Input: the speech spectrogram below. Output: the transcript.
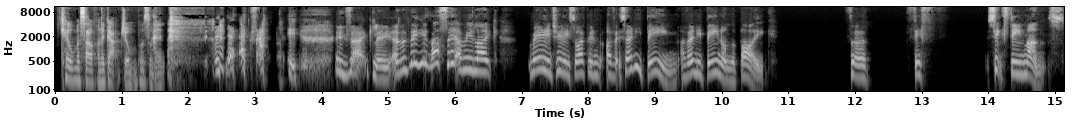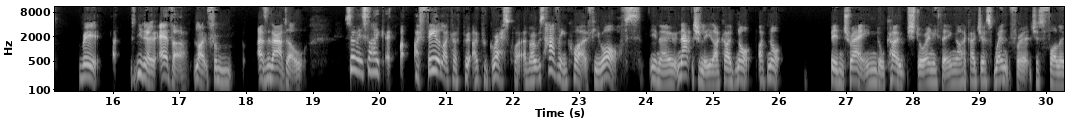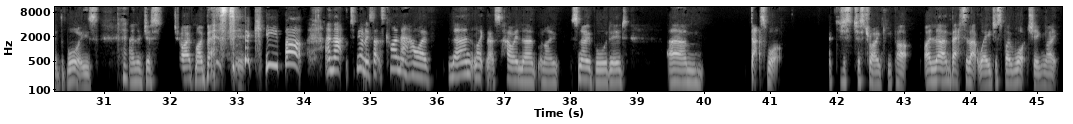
kill myself on a gap jump or something. yeah, exactly, exactly. And the thing is, that's it. I mean, like really and truly. So I've been. I've, it's only been. I've only been on the bike for 15, 16 months, re- you know, ever, like from as an adult. So it's like I feel like I've I progressed quite, and I was having quite a few offs, you know, naturally. Like I'd not, I've not been trained or coached or anything. Like I just went for it, just followed the boys, and have just tried my best to keep up. And that, to be honest, that's kind of how I've learned. Like that's how I learned when I snowboarded. Um, that's what just just try and keep up. I learn better that way just by watching. Like,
